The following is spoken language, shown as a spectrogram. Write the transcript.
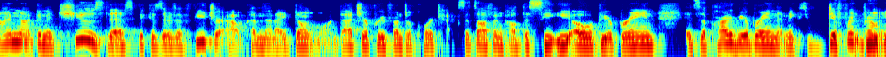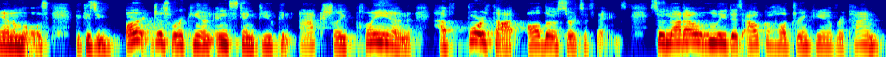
I'm not going to choose this because there's a future outcome that I don't want. That's your prefrontal cortex. It's often called the CEO of your brain. It's the part of your brain that makes you different from animals because you aren't just working on instinct. You can actually plan, have forethought, all those sorts of things. So, not only does alcohol drinking over time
